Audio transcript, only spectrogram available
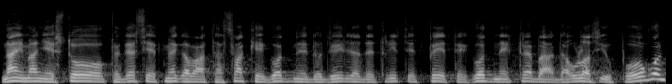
najmanje 150 MW svake godine do 2035. godine treba da ulazi u pogon,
